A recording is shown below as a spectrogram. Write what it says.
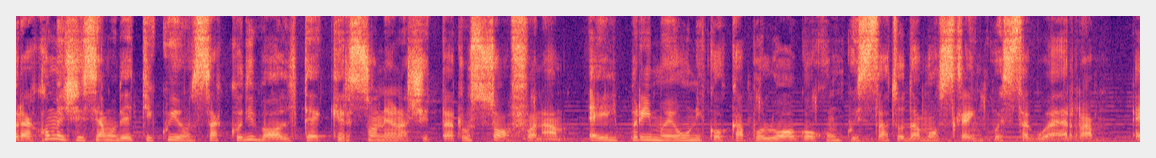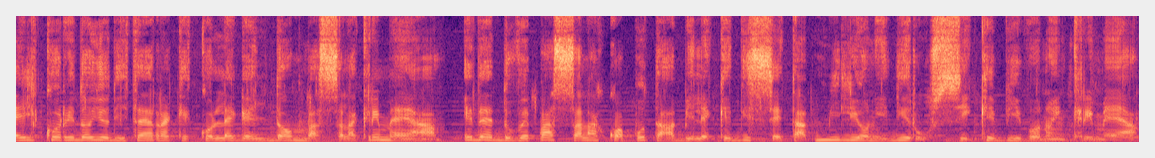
Ora, come ci siamo detti qui un sacco di volte, Kherson è una città russofona, è il primo e unico capoluogo conquistato da Mosca in questa guerra, è il corridoio di terra che collega il Donbass alla Crimea ed è dove passa l'acqua potabile che disseta milioni di russi che vivono in Crimea.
